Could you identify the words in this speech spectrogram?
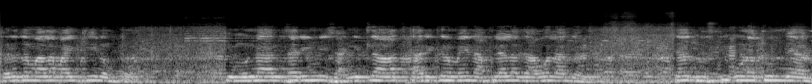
खरं तर मला माहिती नव्हतं. की मुन्ना अन्सारींनी सांगितलं आज कार्यक्रम आहे आपल्याला जावं लागेल. त्या दृष्टिकोनातून मी आलो.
